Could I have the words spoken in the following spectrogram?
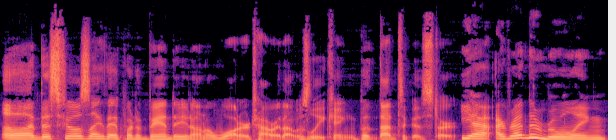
uh, this feels like they put a band aid on a water tower that was leaking, but that's a good start. Yeah, I read the ruling,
